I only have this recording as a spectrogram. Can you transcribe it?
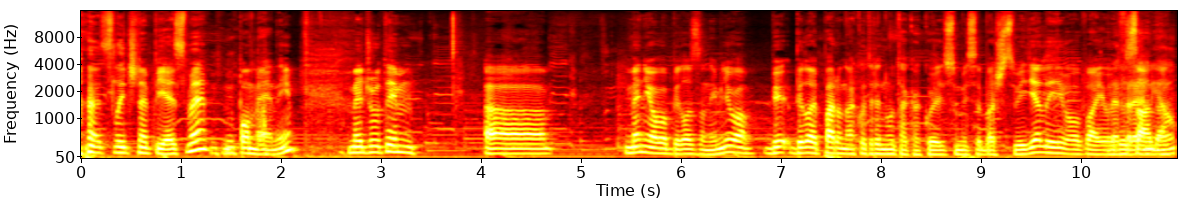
slične pjesme po meni. Međutim, uh, meni je ovo bilo zanimljivo. Bi- bilo je par onako trenutaka koji su mi se baš svidjeli, ovaj, od sada.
